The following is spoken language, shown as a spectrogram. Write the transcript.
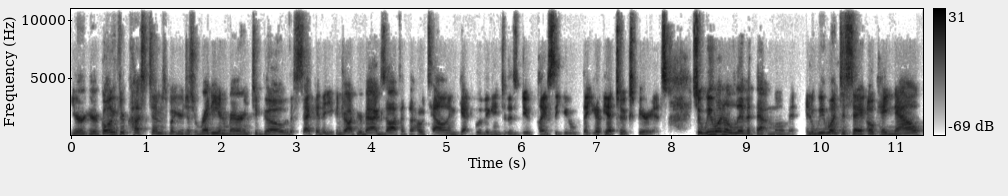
you're you're going through customs, but you're just ready and raring to go the second that you can drop your bags off at the hotel and get moving into this new place that you that you have yet to experience. So we want to live at that moment, and we want to say, okay, now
